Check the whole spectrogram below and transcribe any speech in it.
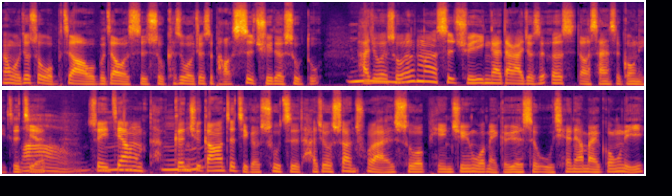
那我就说我不知道，我不知道我时速，可是我就是跑市区的速度，他就会说，那市区应该大概就是二十到三十公里之间，所以这样根据刚刚这几个数字，他就算出来说，平均我每个月是五千两百公里，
